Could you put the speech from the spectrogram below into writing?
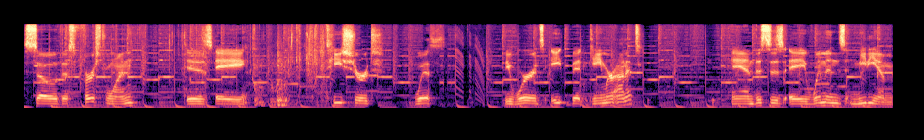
So this first one is a t-shirt with the words 8-bit gamer on it. And this is a women's medium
